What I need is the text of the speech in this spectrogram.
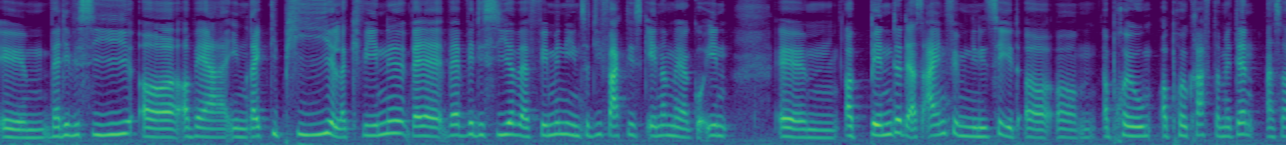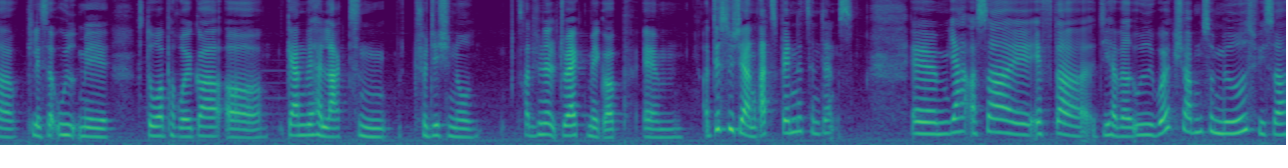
øh, hvad det vil sige at, at være en rigtig pige eller kvinde, hvad, hvad vil det sige at være feminin, så de faktisk ender med at gå ind øhm, og bente deres egen femininitet og, og, og, prøve, og prøve kræfter med den. Altså klæde sig ud med store perukker og gerne vil have lagt sådan traditional, traditionel drag makeup. Øhm, og det synes jeg er en ret spændende tendens. Øhm, ja, og så øh, efter de har været ude i workshoppen, så mødes vi så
